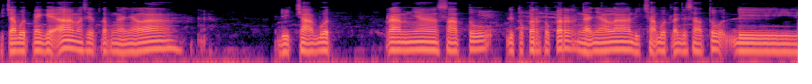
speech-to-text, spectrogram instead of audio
dicabut PGA masih tetap nggak nyala. Dicabut RAM-nya satu ditukar-tukar nggak nyala. Dicabut lagi satu di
